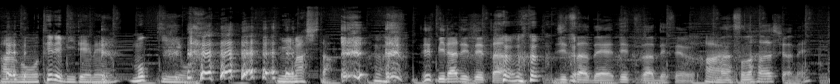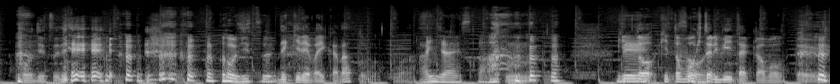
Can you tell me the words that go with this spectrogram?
あの、テレビでね、モッキーを見ました。見られてた。実はね、出てたんですよ。はいまあ、その話はね、当日に 当日。できればいいかなと思ってます。あ、いいんじゃないですか。うん。きでっと、きっともう一人見たかもっていう。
